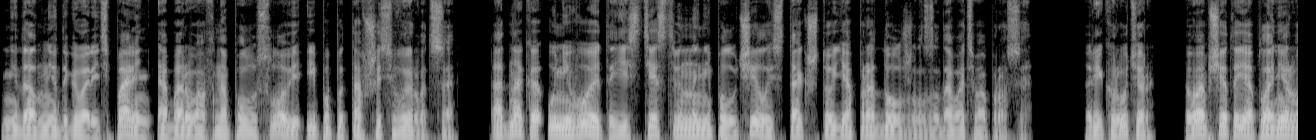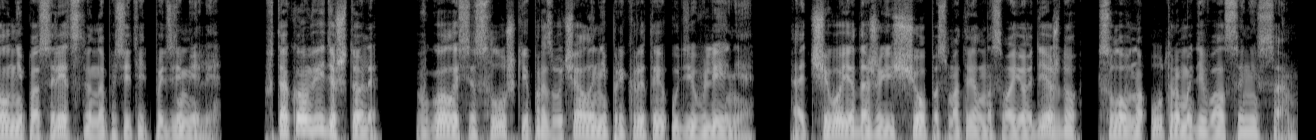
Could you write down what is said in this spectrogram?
не дал мне договорить парень, оборвав на полуслове и попытавшись вырваться. Однако у него это, естественно, не получилось, так что я продолжил задавать вопросы. Рекрутер? Вообще-то я планировал непосредственно посетить подземелье. В таком виде, что ли? В голосе служки прозвучало неприкрытое удивление, отчего я даже еще посмотрел на свою одежду, словно утром одевался не сам.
